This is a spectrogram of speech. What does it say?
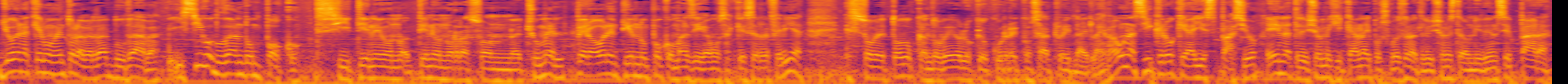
Yo en aquel momento la verdad dudaba y sigo dudando un poco si tiene o no, tiene o no razón Chumel, pero ahora entiendo un poco más, digamos, a qué se refería, sobre todo cuando veo lo que ocurre con Saturday Night Live. Aún así creo que hay espacio en la televisión mexicana y por supuesto en la televisión estadounidense para,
